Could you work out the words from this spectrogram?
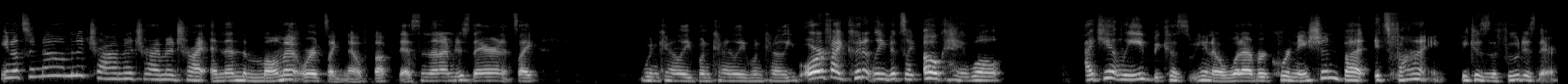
you know, it's like, no, I'm gonna try, I'm gonna try, I'm gonna try. And then the moment where it's like, no, fuck this. And then I'm just there and it's like, when can I leave? When can I leave? When can I leave? Or if I couldn't leave, it's like, okay, well, I can't leave because, you know, whatever coordination, but it's fine because the food is there.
